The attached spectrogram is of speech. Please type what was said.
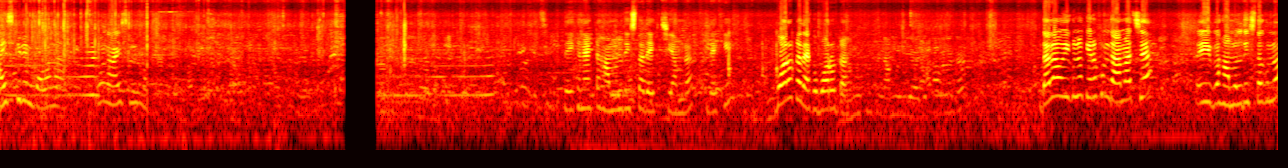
আইসক্রিম পাবো না? কোন আইসক্রিম? তো এখানে একটা হামল দিস্তা দেখছি আমরা দেখি। বড়টা দেখো, বড়টা। দাদা, ওইগুলো কীরকম দাম আছে? এই হামল দিস্তাগুলো?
